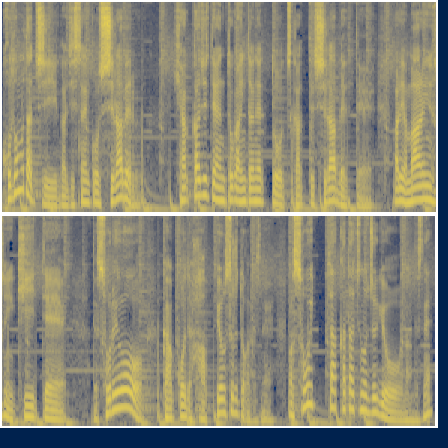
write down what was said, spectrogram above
子供たちが実際にこう調べる。百科事典とかインターネットを使って調べて、あるいは周りの人に聞いて、でそれを学校で発表するとかですね、まあ、そういった形の授業なんですね。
